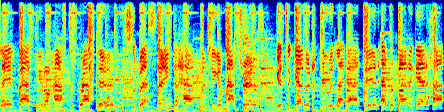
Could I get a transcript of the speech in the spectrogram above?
Lay back, you don't have to practice. It's The best thing to happen to your mattress. Get together to do it like I did. Everybody get hybrid.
